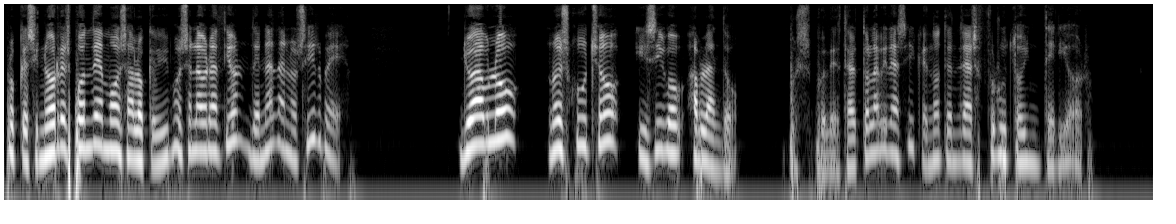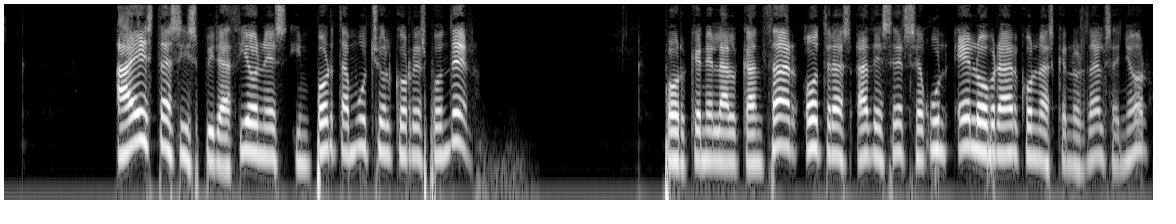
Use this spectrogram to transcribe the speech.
porque si no respondemos a lo que vivimos en la oración, de nada nos sirve. Yo hablo, no escucho y sigo hablando. Pues puede estar toda la vida así, que no tendrás fruto interior. A estas inspiraciones importa mucho el corresponder porque en el alcanzar otras ha de ser según el obrar con las que nos da el Señor.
